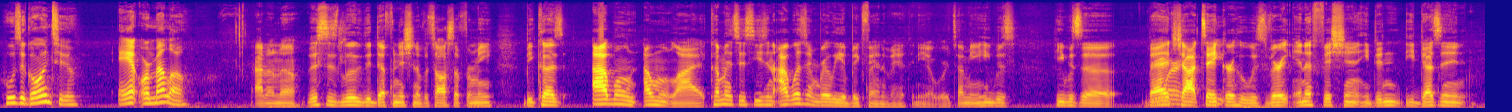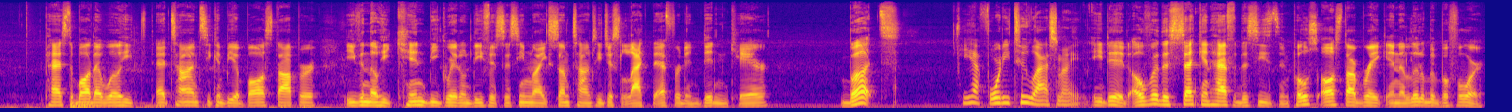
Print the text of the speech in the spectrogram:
Who's it going to? Ant or Melo? I don't know. This is literally the definition of a toss up for me because I won't I won't lie. Coming into the season, I wasn't really a big fan of Anthony Edwards. I mean, he was he was a bad shot taker who was very inefficient. He didn't he doesn't pass the ball that well. He at times he can be a ball stopper, even though he can be great on defense. It seemed like sometimes he just lacked the effort and didn't care. But He had 42 last night. he did over the second half of the season, post All Star break, and a little bit before.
